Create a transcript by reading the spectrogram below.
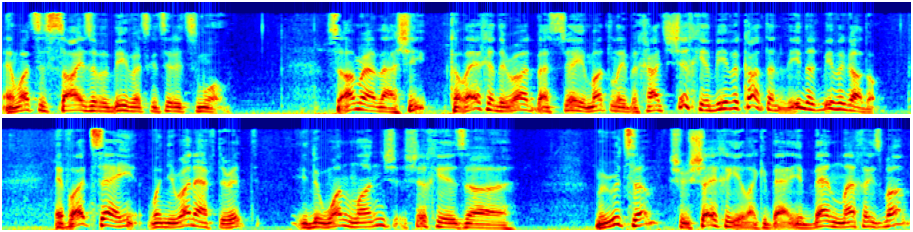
and what's the size of a beaver that's considered small? So Amr Avashi, If let's say when you run after it, you do one lunge. Shichya is uh, Merutza, Shushecha, you like you ben lechaizba,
